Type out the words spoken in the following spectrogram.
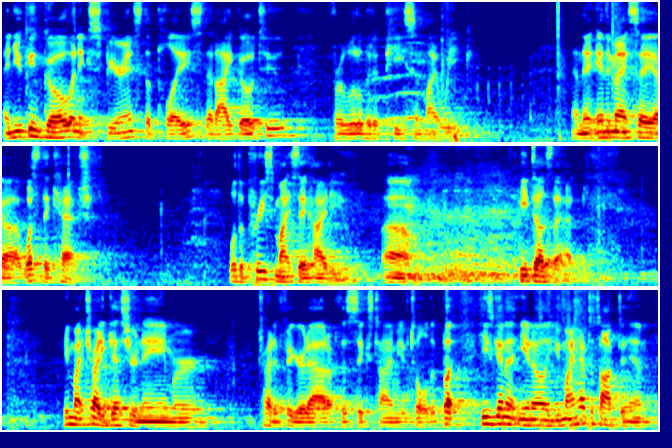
And you can go and experience the place that I go to for a little bit of peace in my week. And they, and they might say, uh, What's the catch? Well, the priest might say hi to you. Um, he does that. He might try to guess your name or try to figure it out after the sixth time you've told it. But he's gonna, you know, you might have to talk to him.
